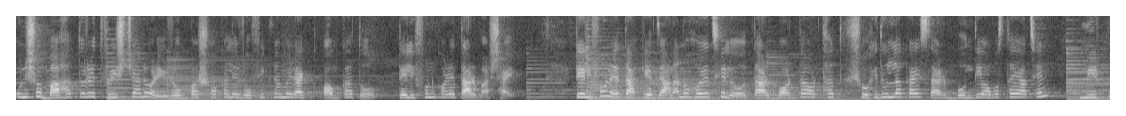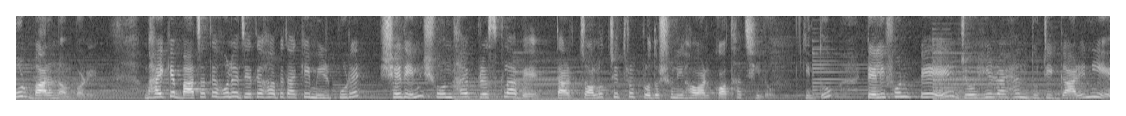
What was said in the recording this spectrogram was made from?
উনিশশো বাহাত্তরের ত্রিশ জানুয়ারি রোববার সকালে রফিক নামের এক অজ্ঞাত টেলিফোন করে তার বাসায়। টেলিফোনে তাকে জানানো হয়েছিল, তার বর্দা অর্থাৎ শহীদুল্লাহ কায়সার বন্দি অবস্থায় আছেন মিরপুর বারো নম্বরে। ভাইকে বাঁচাতে হলে যেতে হবে তাকে মিরপুরে। সেদিন সন্ধ্যায় প্রেস ক্লাবে তার চলচ্চিত্র প্রদর্শনী হওয়ার কথা ছিল। কিন্তু টেলিফোন পেয়ে জহির রায়হান দুটি গাড়ি নিয়ে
